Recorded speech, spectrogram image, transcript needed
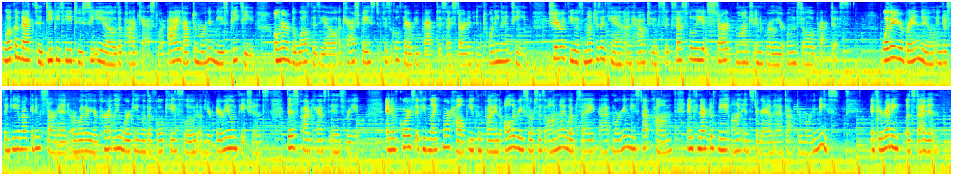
Welcome back to DPT to CEO, the podcast where I, Dr. Morgan Meese, PT, owner of the Well Physio, a cash based physical therapy practice I started in 2019, share with you as much as I can on how to successfully start, launch, and grow your own solo practice. Whether you're brand new and just thinking about getting started, or whether you're currently working with a full caseload of your very own patients, this podcast is for you. And of course, if you'd like more help, you can find all the resources on my website at morganmeese.com and connect with me on Instagram at Dr. Morgan Meese. If you're ready, let's dive in.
